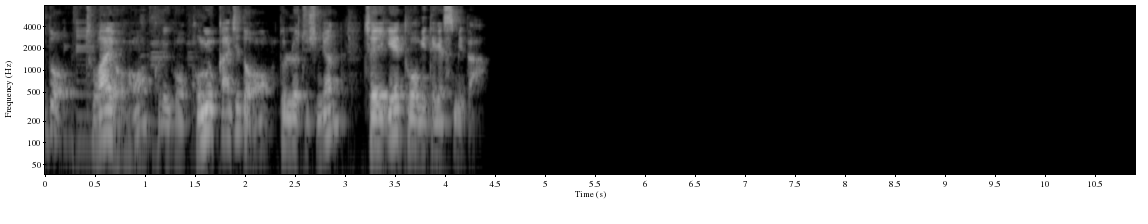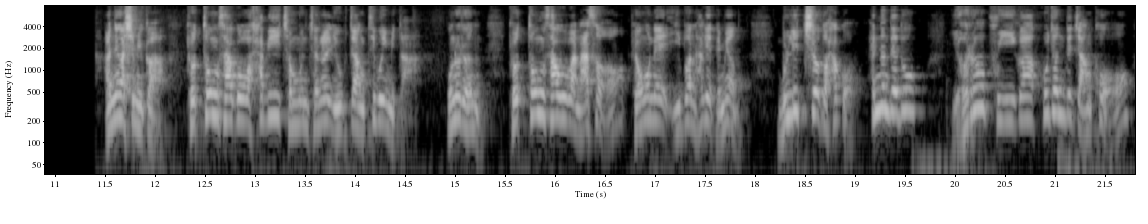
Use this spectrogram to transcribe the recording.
구독, 좋아요, 그리고 공유까지도 눌러주시면 저에게 도움이 되겠습니다. 안녕하십니까. 교통사고 합의 전문 채널 육장 TV입니다. 오늘은 교통사고가 나서 병원에 입원하게 되면 물리치료도 하고 했는데도 여러 부위가 호전되지 않고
